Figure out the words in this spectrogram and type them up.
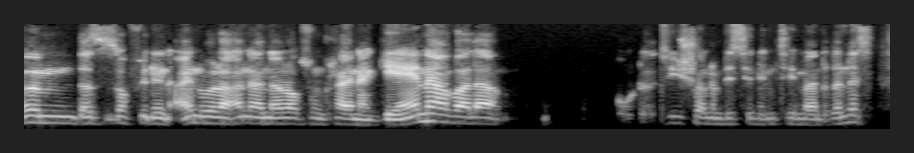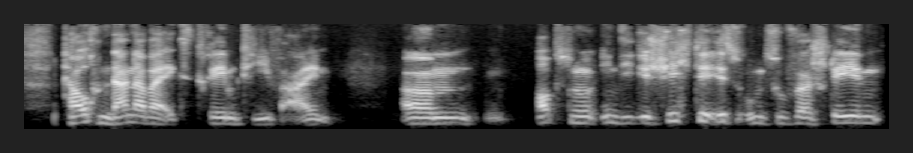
Ähm, das ist auch für den einen oder anderen dann auch so ein kleiner Gähner, weil er oder sie schon ein bisschen im Thema drin ist, tauchen dann aber extrem tief ein. Ähm, Ob es nur in die Geschichte ist, um zu verstehen,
